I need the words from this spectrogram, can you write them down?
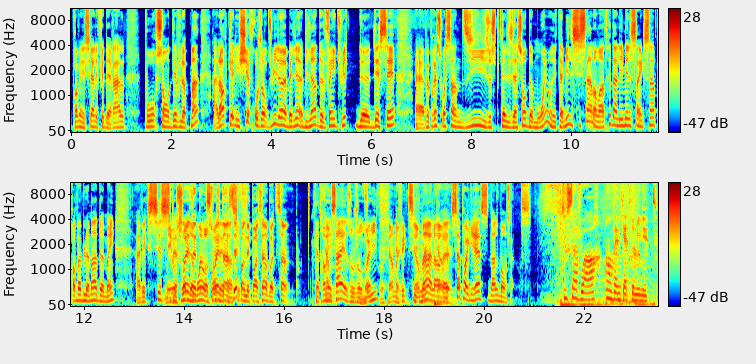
provincial et fédéral pour son développement. Alors que les chiffres aujourd'hui, là, un bilan, un bilan de 28 de décès, euh, à peu près 70 hospitalisations de moins. On est à 1600. là, on va entrer dans les 1500 probablement demain avec 6 Mais aux personnes soins, de moins aux aux soins soins intensifs, intensifs. on est passé en bas de 100. 96 aujourd'hui. Ouais, ouais, quand même, Effectivement. quand même, alors, quand euh, même. ça progresse dans le bon sens. Tout savoir en 24 minutes.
